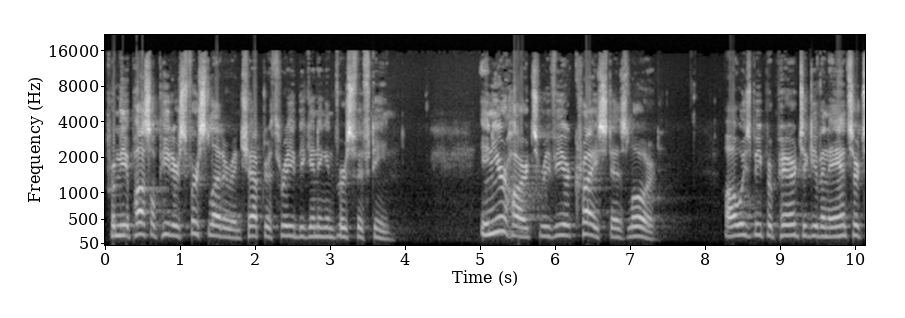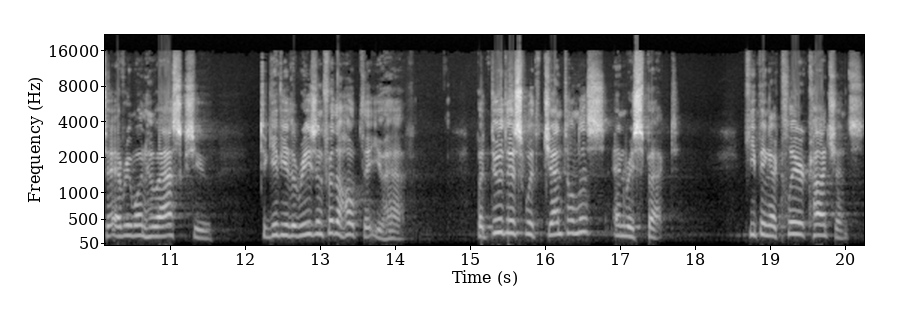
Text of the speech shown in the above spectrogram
From the Apostle Peter's first letter in chapter 3, beginning in verse 15. In your hearts, revere Christ as Lord. Always be prepared to give an answer to everyone who asks you, to give you the reason for the hope that you have. But do this with gentleness and respect keeping a clear conscience,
